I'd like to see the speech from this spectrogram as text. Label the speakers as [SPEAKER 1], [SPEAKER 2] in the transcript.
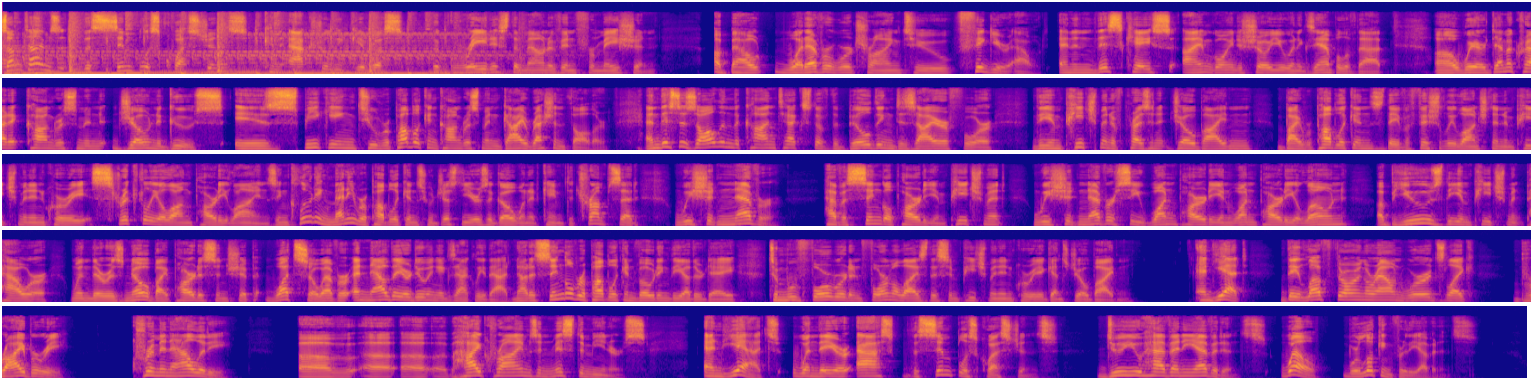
[SPEAKER 1] Sometimes the simplest questions can actually give us the greatest amount of information about whatever we're trying to figure out. And in this case, I'm going to show you an example of that. Uh, where Democratic Congressman Joe Neguse is speaking to Republican Congressman Guy Reschenthaler. And this is all in the context of the building desire for the impeachment of President Joe Biden by Republicans. They've officially launched an impeachment inquiry strictly along party lines, including many Republicans who just years ago, when it came to Trump, said we should never have a single party impeachment. We should never see one party and one party alone abuse the impeachment power when there is no bipartisanship whatsoever. And now they are doing exactly that. Not a single Republican voting the other day to move forward and formalize this impeachment inquiry against Joe Biden. And yet, they love throwing around words like bribery, criminality, uh, uh, uh, high crimes and misdemeanors. And yet, when they are asked the simplest questions, do you have any evidence? Well, we're looking for the evidence.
